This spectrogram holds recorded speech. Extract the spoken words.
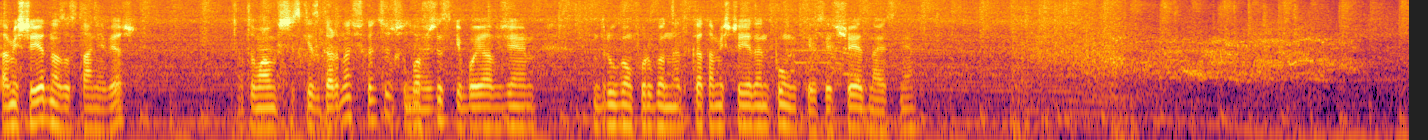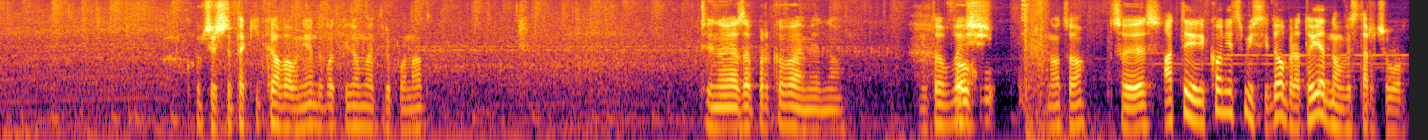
Tam jeszcze jedna zostanie, wiesz? No to mam wszystkie zgarnąć w końcu, czy Chyba nie? wszystkie, bo ja wziąłem drugą furgonetkę, tam jeszcze jeden punkt jest, jeszcze jedna jest, nie? Kurczę, jeszcze taki kawał, nie? Dwa kilometry ponad. Ty, no ja zaparkowałem jedną. No to weź... O No co? Co jest? A ty, koniec misji, dobra, to jedną wystarczyło.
